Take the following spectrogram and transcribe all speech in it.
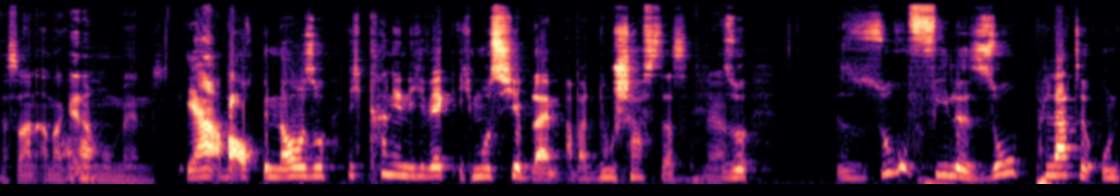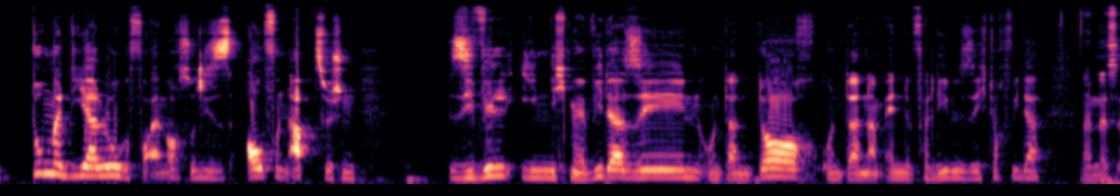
das war ein Armageddon-Moment. Ja, aber auch genauso, ich kann hier nicht weg, ich muss hier bleiben, aber du schaffst das. Ja. Also so viele, so platte und dumme Dialoge, vor allem auch so dieses Auf und Ab zwischen sie will ihn nicht mehr wiedersehen und dann doch und dann am Ende verlieben sie sich doch wieder. Nein, es,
